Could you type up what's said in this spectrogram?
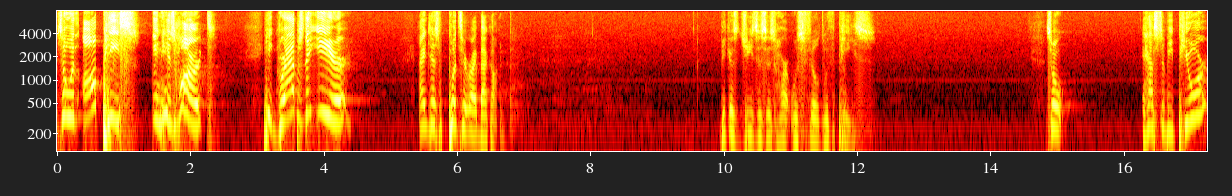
So, with all peace in his heart, he grabs the ear and just puts it right back on. Because Jesus' heart was filled with peace. So it has to be pure.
